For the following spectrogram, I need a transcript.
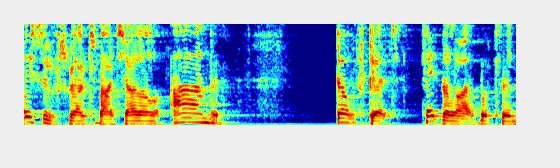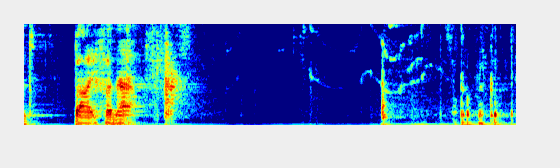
please subscribe to my channel and don't forget, hit the like button. Bye for now. Stop recording.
